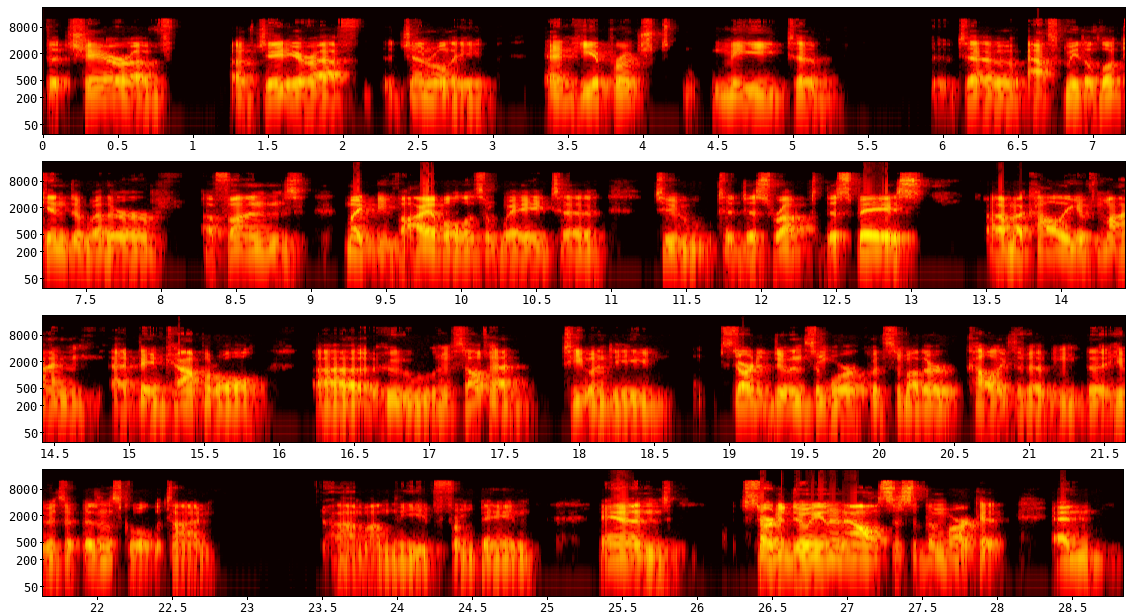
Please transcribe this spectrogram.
the chair of of JDRF generally, and he approached me to to ask me to look into whether a fund might be viable as a way to to to disrupt the space. Um, a colleague of mine at Bain Capital uh, who himself had T1D, started doing some work with some other colleagues of him. He was at business school at the time um, on leave from Bain and started doing an analysis of the market. And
